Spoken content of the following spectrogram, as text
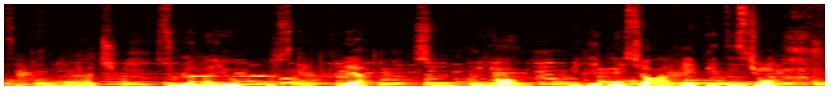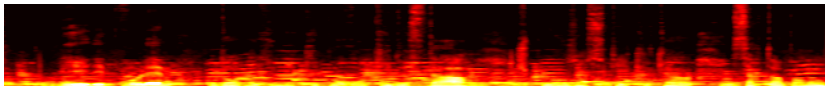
Ses premiers matchs sous le maillot au scapulaire sont brillants, mais des blessures à répétition et des problèmes dans une équipe remplie de stars. Je peux vous en citer quelqu'un, certains, pardon,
